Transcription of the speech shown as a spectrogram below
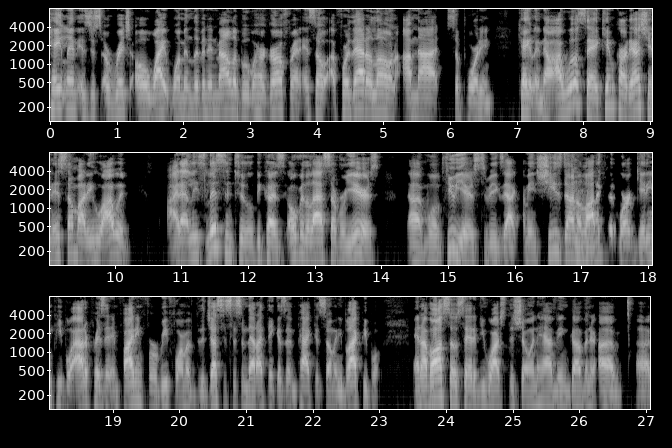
Caitlyn is just a rich old white woman living in Malibu with her girlfriend. And so uh, for that alone, I'm not supporting Caitlyn. Now, I will say Kim Kardashian is somebody who I would, I'd at least listen to because over the last several years, uh, well, a few years to be exact. I mean, she's done a lot of good work getting people out of prison and fighting for reform of the justice system that I think has impacted so many black people. And I've also said, if you watch the show and having Governor um, uh,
